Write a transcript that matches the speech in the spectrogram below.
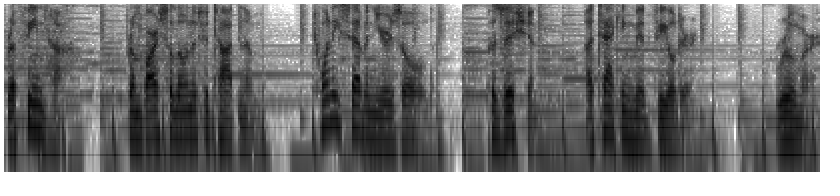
Rafinha, from Barcelona to Tottenham, 27 years old, position, attacking midfielder, rumor.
